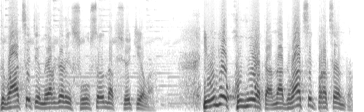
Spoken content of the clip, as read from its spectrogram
20 энергоресурсов на все тело. И у него квота на 20 процентов.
